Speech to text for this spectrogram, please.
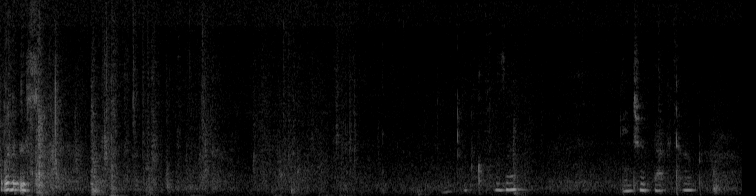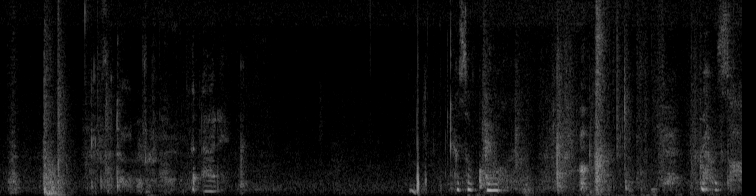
Quarters. Ancient bathtub. The attic. That's so cool. That was soft.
